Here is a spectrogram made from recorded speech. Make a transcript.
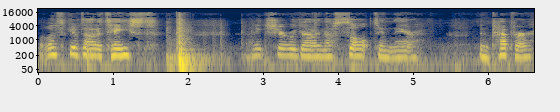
But let's give that a taste. Make sure we got enough salt in there and pepper.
